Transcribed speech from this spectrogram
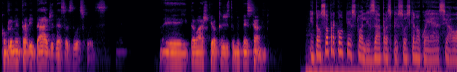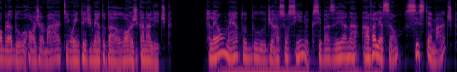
complementaridade dessas duas coisas. É, então acho que eu acredito muito nesse caminho. Então, só para contextualizar para as pessoas que não conhecem a obra do Roger Martin, o entendimento da lógica analítica. Ela é um método de raciocínio que se baseia na avaliação sistemática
